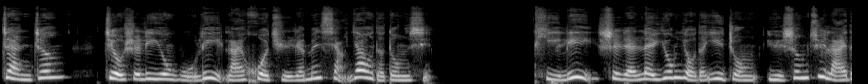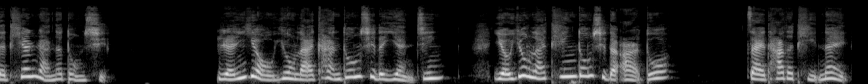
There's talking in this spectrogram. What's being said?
战争就是利用武力来获取人们想要的东西。体力是人类拥有的一种与生俱来的天然的东西。人有用来看东西的眼睛，有用来听东西的耳朵，在他的体内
